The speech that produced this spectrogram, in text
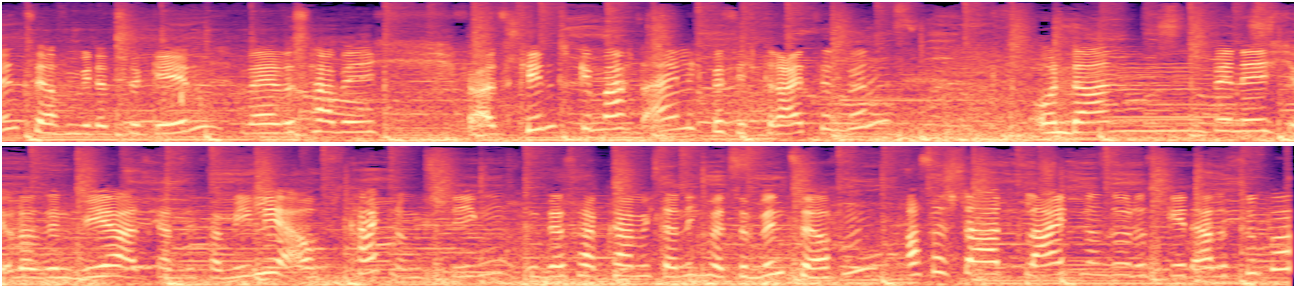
Windsurfen wieder zu gehen, weil das habe ich als Kind gemacht eigentlich, bis ich 13 bin. Und dann bin ich, oder sind wir als ganze Familie aufs Kiten umgestiegen und deshalb kam ich dann nicht mehr zum Windsurfen. Wasserstart, Gleiten und so, das geht alles super.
